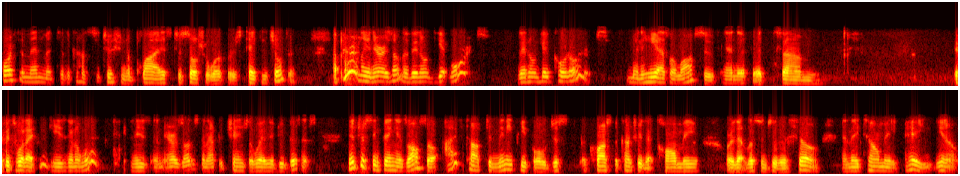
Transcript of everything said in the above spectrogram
Fourth Amendment to the Constitution applies to social workers taking children. Apparently, in Arizona, they don't get warrants. They don't get court orders. And he has a lawsuit, and if it's um, if it's what I think, he's going to win. And he's and Arizona's going to have to change the way they do business. Interesting thing is also I've talked to many people just across the country that call me or that listen to their show, and they tell me, hey, you know,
